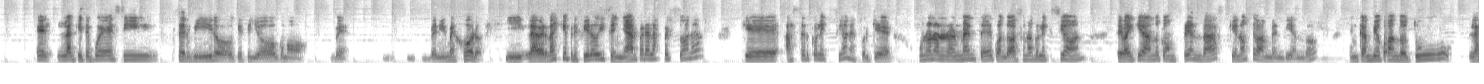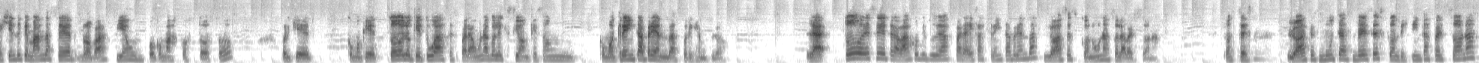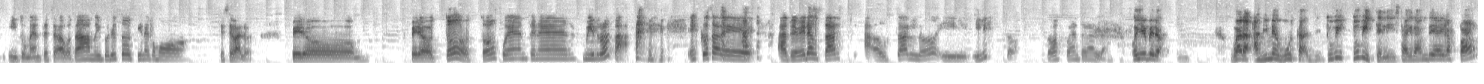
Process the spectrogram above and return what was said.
eh, la que te puede sí servir o qué sé yo, como venir mejor. Y la verdad es que prefiero diseñar para las personas que hacer colecciones, porque uno normalmente cuando hace una colección te va quedando con prendas que no se van vendiendo. En cambio, cuando tú, la gente te manda a hacer ropa, sí es un poco más costoso, porque como que todo lo que tú haces para una colección, que son como 30 prendas, por ejemplo, la, todo ese trabajo que tú das para esas 30 prendas lo haces con una sola persona. Entonces, lo haces muchas veces con distintas personas y tu mente se va agotando y por eso tiene como ese valor. Pero, pero todos, todos pueden tener mi ropa. es cosa de atrever a, usar, a usarlo y, listo. Todos pueden tenerla. Oye, pero, Guara, a mí me gusta. ¿Tú, ¿Tú viste el Instagram de Gaspar?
